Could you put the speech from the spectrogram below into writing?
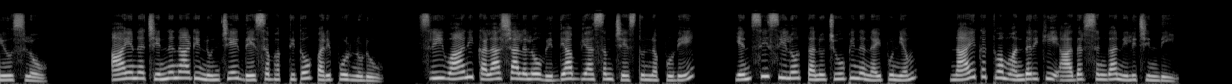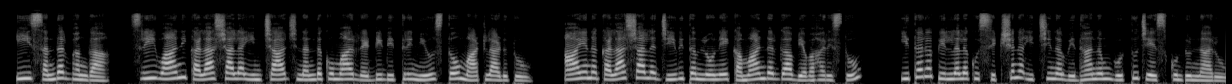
న్యూస్లో. ఆయన చిన్ననాటి నుంచే దేశభక్తితో పరిపూర్ణుడు. శ్రీవాణి కళాశాలలో విద్యాభ్యాసం చేస్తున్నప్పుడే ఎన్సీసీలో తను చూపిన నైపుణ్యం నాయకత్వం అందరికీ ఆదర్శంగా నిలిచింది. ఈ సందర్భంగా శ్రీవాణి కళాశాల ఇన్ఛార్జ్ నందకుమార్ రెడ్డి డిత్రి న్యూస్తో మాట్లాడుతూ ఆయన కళాశాల జీవితంలోనే కమాండర్గా వ్యవహరిస్తూ ఇతర పిల్లలకు శిక్షణ ఇచ్చిన విధానం గుర్తు చేసుకుంటున్నారు.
